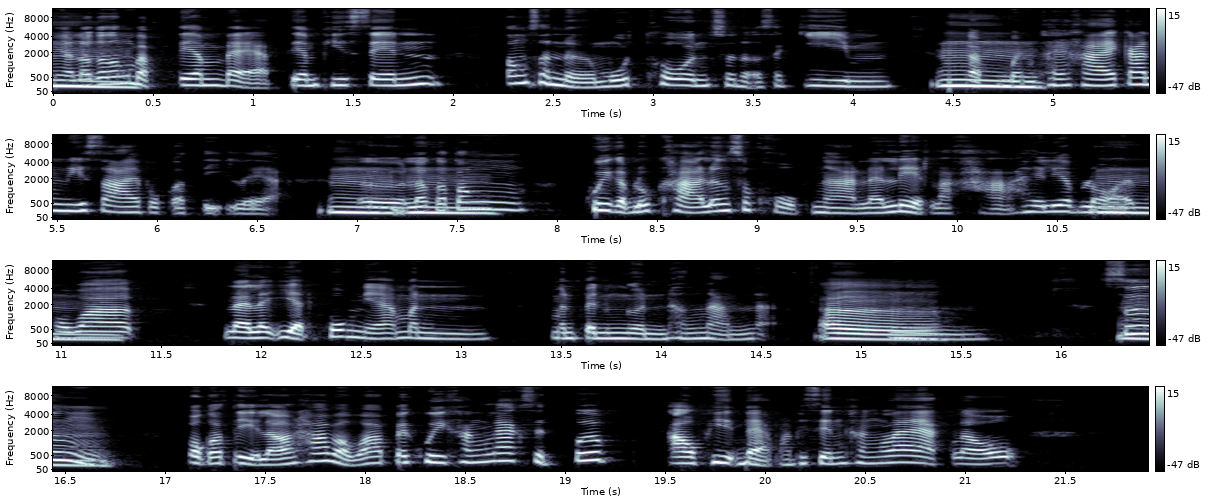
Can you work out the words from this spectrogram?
เนี่ยเราก็ต้องแบบเตรียมแบบเตรียม present ต้องเสนอ mood tone เสนอ scheme แบบเหมือนคล้ายๆการดีไซน์ปกติเลยอะมเออแล้วก็ต้องคุยกับลูกค้าเรื่อง scope งานและ rate ราคาให้เรียบร้อยอืมเพราะว่ารายละเอียดพวกเนี้ยมันมันเป็นเงินทั้งนั้นอะเออมซึ่งอืมปกติแล้วถ้าแบบว่าไปคุยครั้งแรกเสร็จปุ๊บเอาพีแบบมา present ครั้งแรกแล้ว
